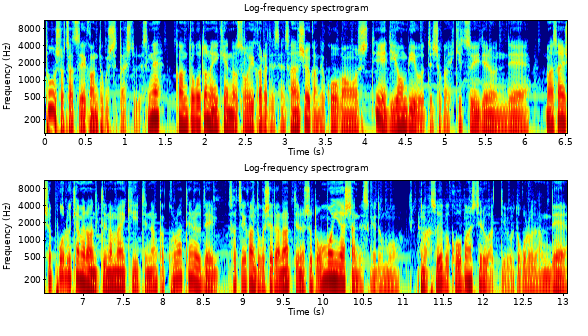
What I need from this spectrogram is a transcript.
当初撮影監督してた人ですね、監督との意見の相違からですね、3週間で降板をして、ディオン・ビーブって人が引き継いでるんで、まあ最初ポール・キャメロンって名前聞いて、なんかコラテラルで撮影監督してたなっていうのをちょっと思い出したんですけども、まあそういえば降板してるわっていうところなんで、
